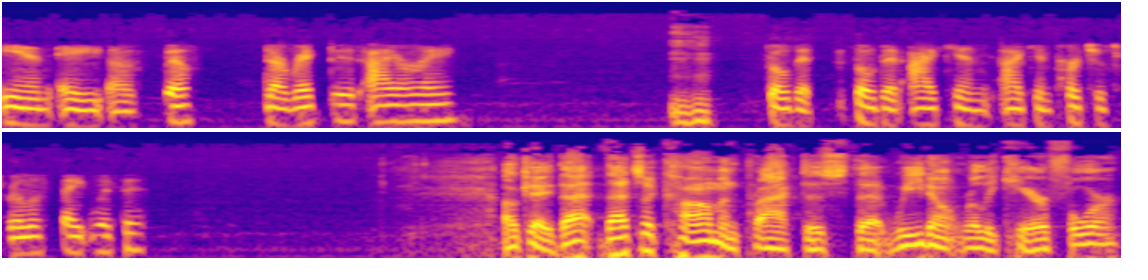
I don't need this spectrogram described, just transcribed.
in a, uh self-directed IRA, hmm so that so that I can I can purchase real estate with it. Okay, that that's a common practice that we don't really care for.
